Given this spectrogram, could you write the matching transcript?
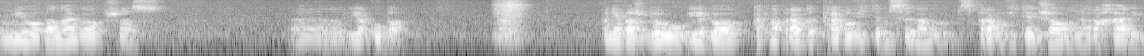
umiłowanego przez Jakuba. Ponieważ był jego tak naprawdę prawowitym synem z prawowitej żony Racheli.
